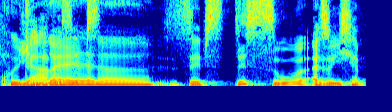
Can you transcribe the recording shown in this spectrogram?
kulturelle. Ja, aber selbst, selbst das so. Also ich habe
